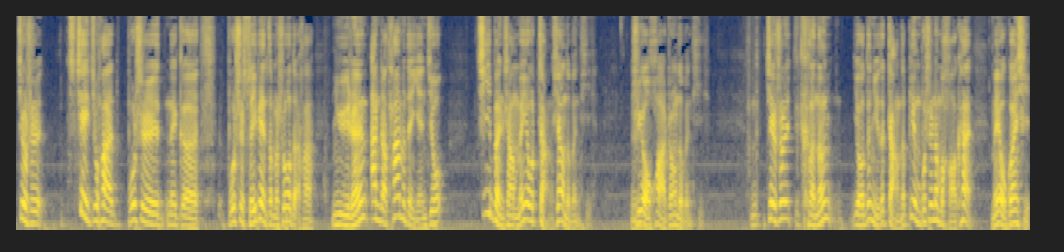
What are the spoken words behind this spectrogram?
就是。这句话不是那个，不是随便这么说的哈。女人按照他们的研究，基本上没有长相的问题，只有化妆的问题。嗯，就是说可能有的女的长得并不是那么好看，没有关系。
